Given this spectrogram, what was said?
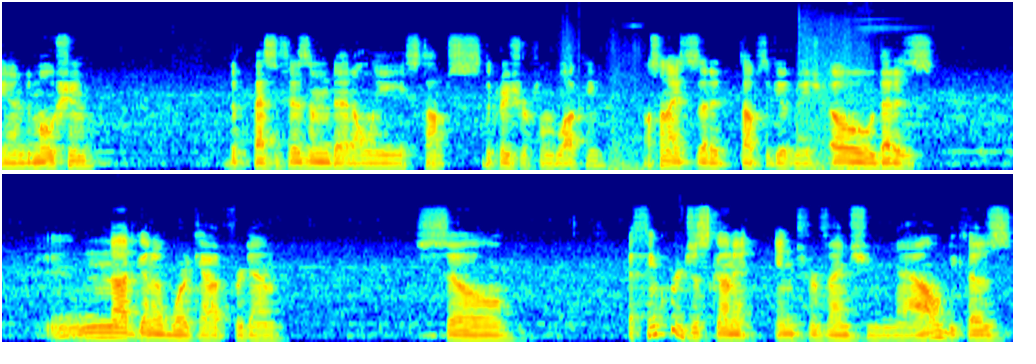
Again, Demotion, the pacifism that only stops the creature from blocking. Also nice that it stops the Guild Mage. Oh, that is not gonna work out for them. So, I think we're just gonna intervention now because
